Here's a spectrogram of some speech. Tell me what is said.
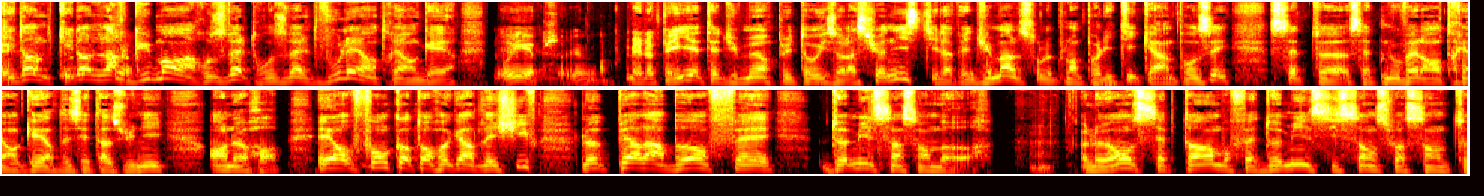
qui donne qui donne l'argument à Roosevelt. Roosevelt voulait entrer en guerre. Oui, absolument. Mais le pays était d'humeur plutôt isolationniste. Il avait du mal sur le plan politique à imposer cette euh, cette nouvelle entrée en guerre des États-Unis en Europe. Et au fond, quand on regarde les chiffres, le Pearl Harbor fait 2500 morts. Le 11 septembre fait 2660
